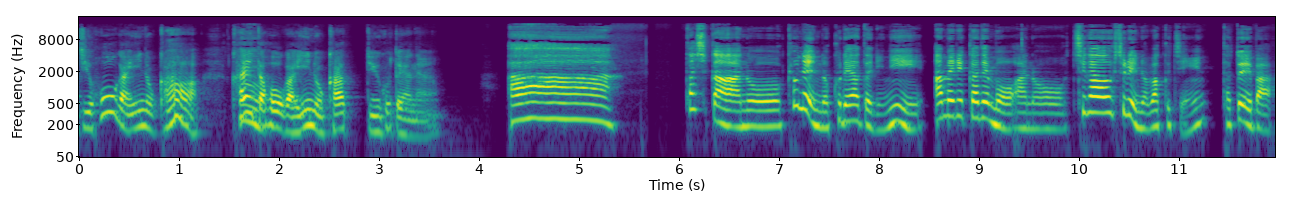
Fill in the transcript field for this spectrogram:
じ方がいいのか、変えた方がいいのかっていうことやねん。ああ。確か、あの、去年の暮れあたりに、アメリカでも、あの、違う種類のワクチン、例えば、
